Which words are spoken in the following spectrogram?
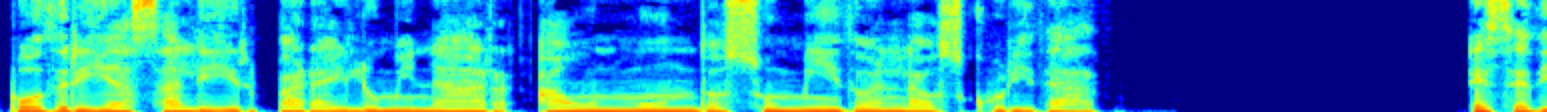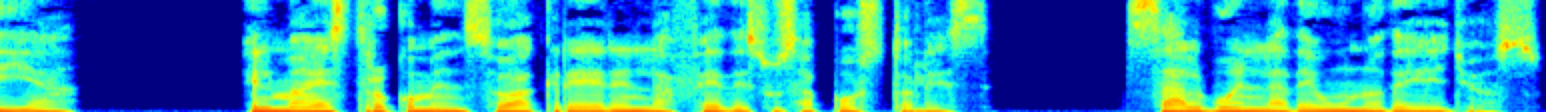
podría salir para iluminar a un mundo sumido en la oscuridad. Ese día, el Maestro comenzó a creer en la fe de sus apóstoles, salvo en la de uno de ellos.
